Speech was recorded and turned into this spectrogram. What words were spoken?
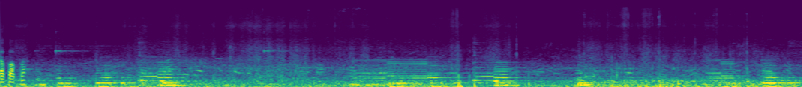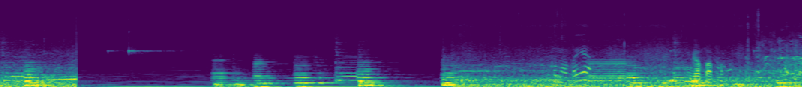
Nggak apa-apa. Kenapa ya? Nggak apa-apa.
